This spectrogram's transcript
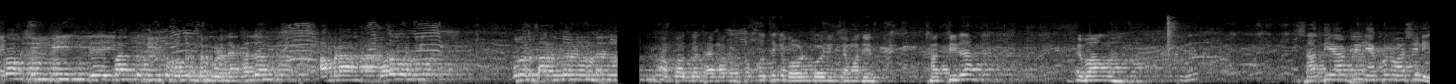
একক শিল্পী যে এইমাত্র নৃত্য প্রদর্শন করে দেখাল আমরা পরবর্তী পুরস্কার অনুষ্ঠান আব্বাসগঞ্জ পক্ষ থেকে বরণ করে নিচ্ছে আমাদের ছাত্রীরা। এবং সাদিয়া আফরিন এখনও আসেনি।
